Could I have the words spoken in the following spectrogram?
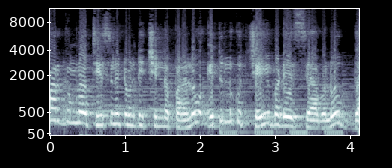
మార్గంలో చేసినటువంటి చిన్న పనులు ఇతరులకు చేయబడే సేవలు ద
